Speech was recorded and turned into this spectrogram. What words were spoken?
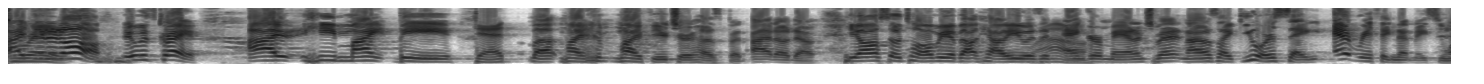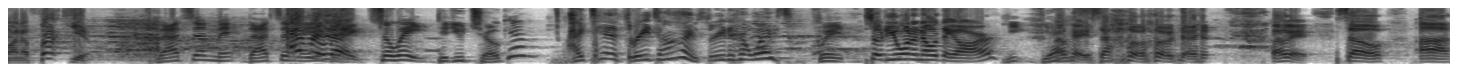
I did it all. It was great. I he might be Dead. my, my my future husband. I don't know. He also told me about how he was Wow. in anger management, and I was like, "You are saying everything that makes me want to fuck you." That's ama- That's amazing. Everything. So wait, did you choke him? I did three times, three different ways. Wait. So do you want to know what they are? Y- yes. Okay. So okay. Okay. So uh,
